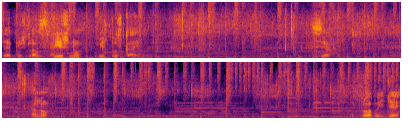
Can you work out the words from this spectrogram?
Це прийшла успішно, відпускаємо. Все. Ану. Попробуй, йди.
